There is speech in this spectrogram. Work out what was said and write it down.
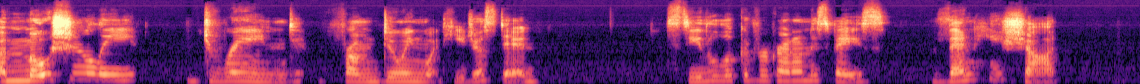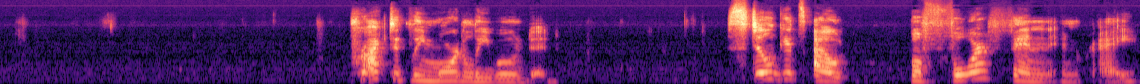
emotionally drained from doing what he just did, see the look of regret on his face, then he shot, practically mortally wounded, still gets out before Finn and Rey,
